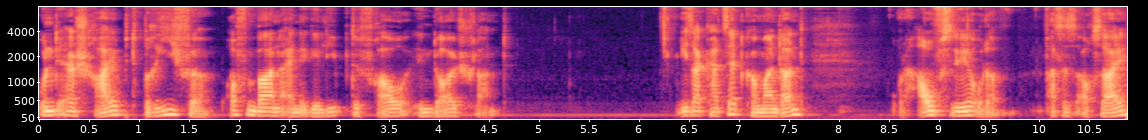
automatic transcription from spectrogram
und er schreibt Briefe, offenbar an eine geliebte Frau in Deutschland. Dieser KZ-Kommandant oder Aufseher oder was es auch sei,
